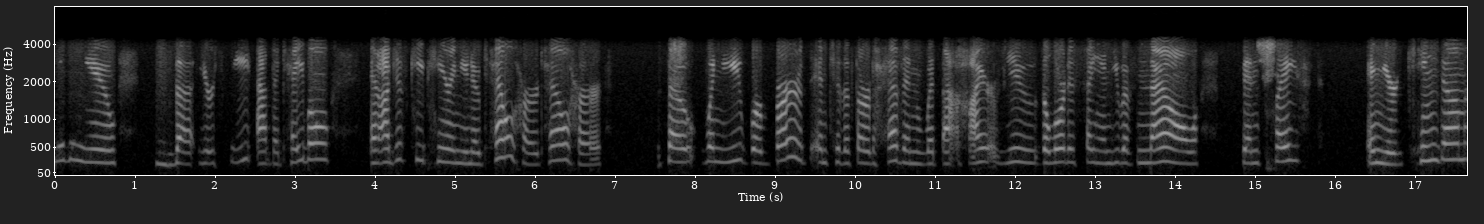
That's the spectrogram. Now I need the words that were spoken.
giving you the your seat at the table and I just keep hearing, you know, tell her, tell her. So when you were birthed into the third heaven with that higher view, the Lord is saying you have now been placed in your kingdom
